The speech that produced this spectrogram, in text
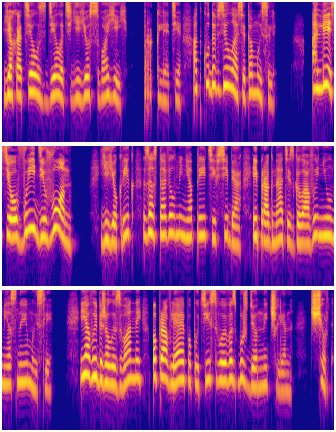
Я хотел сделать ее своей. Проклятие, откуда взялась эта мысль? «Олесио, выйди вон!» Ее крик заставил меня прийти в себя и прогнать из головы неуместные мысли. Я выбежал из ванной, поправляя по пути свой возбужденный член. Черт,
